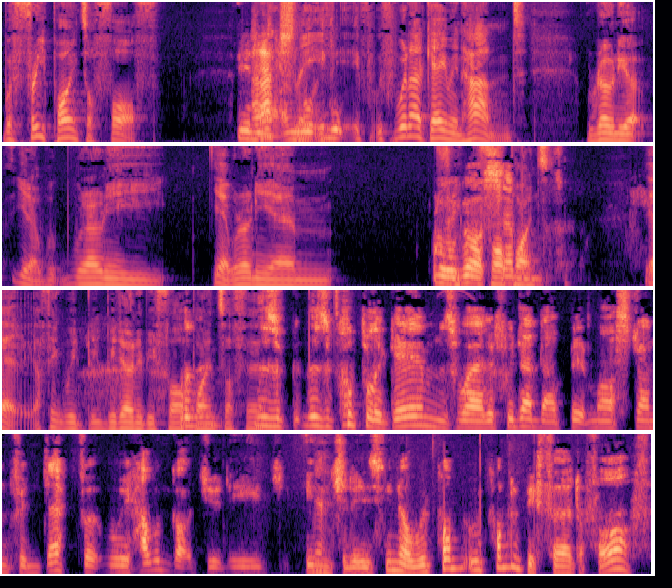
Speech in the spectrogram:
we're three points off fourth. You know, and actually, and if, if, if we win our game in hand, we're only, you know, we're only, yeah, we're only um, three, four seven. points. Yeah, I think we'd we'd only be four well, points off. There's a there's a couple of games where if we'd had that bit more strength in depth, but we haven't got due to injuries, yeah. you know, we'd probably we'd probably be third or fourth.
